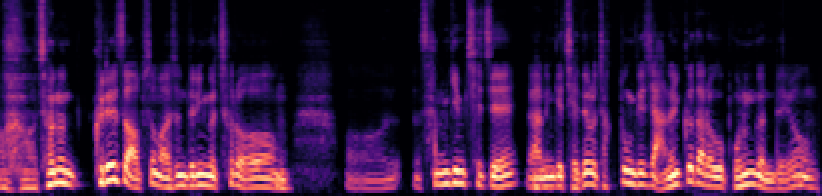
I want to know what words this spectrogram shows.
어, 저는 그래서 앞서 말씀드린 것처럼 음. 어, 삼김 체제라는 음. 게 제대로 작동되지 않을 거다라고 보는 건데요. 음.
